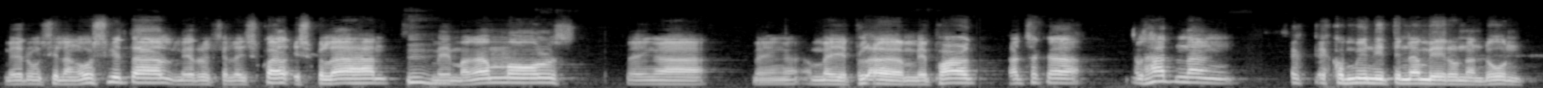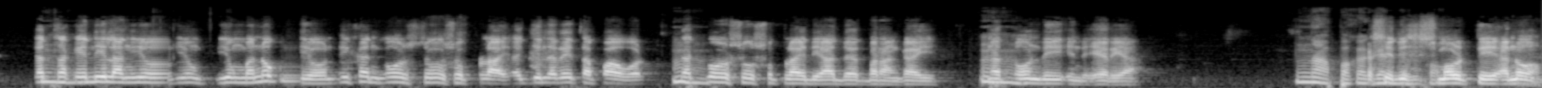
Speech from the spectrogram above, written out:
Meron silang hospital, meron silang eskwel- eskwelahan, may mga malls, may nga, may, nga- may, uh, may park, at saka lahat ng e- e- community na meron nandun. At saka hindi lang yun, yung, yung manok yun, it can also supply, a generate a power that can also supply the other barangay, not only in the area. Napakaganda Kasi this is multi, ano,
